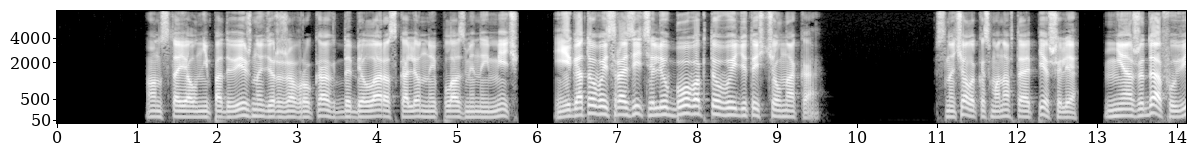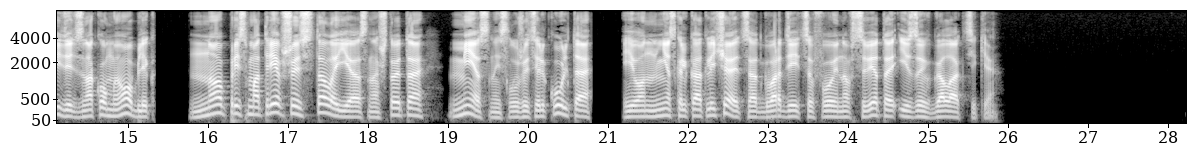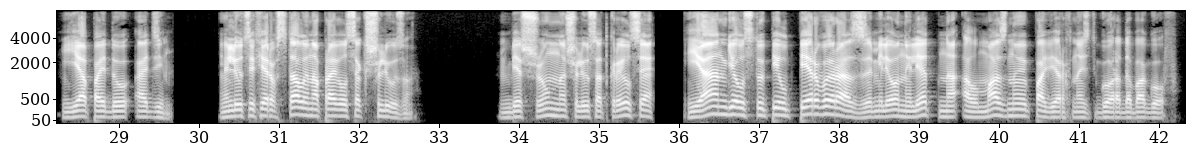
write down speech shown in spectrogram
Он стоял неподвижно, держа в руках до бела раскаленный плазменный меч и готовый сразить любого, кто выйдет из челнока. Сначала космонавты опешили, не ожидав увидеть знакомый облик, но присмотревшись, стало ясно, что это местный служитель культа, и он несколько отличается от гвардейцев воинов света из их галактики. Я пойду один. Люцифер встал и направился к шлюзу. Бесшумно шлюз открылся, и ангел ступил первый раз за миллионы лет на алмазную поверхность города богов.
